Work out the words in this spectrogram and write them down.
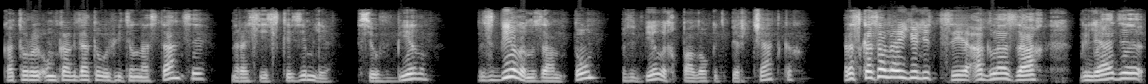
которую он когда-то увидел на станции на российской земле, всю в белом, с белым зонтом, в белых по локоть перчатках, рассказала о ее лице, о глазах, глядя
